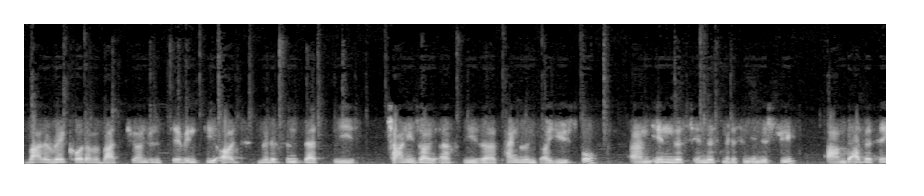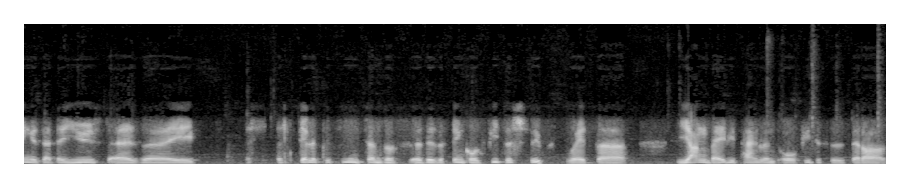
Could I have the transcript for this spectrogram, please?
about a record of about 270 odd medicines that these Chinese are, uh, these uh, pangolins are used for um, in this in this medicine industry. Um, the other thing is that they're used as a, a, delicacy in terms of uh, there's a thing called fetus soup, it's uh, young baby pangolins or fetuses that are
